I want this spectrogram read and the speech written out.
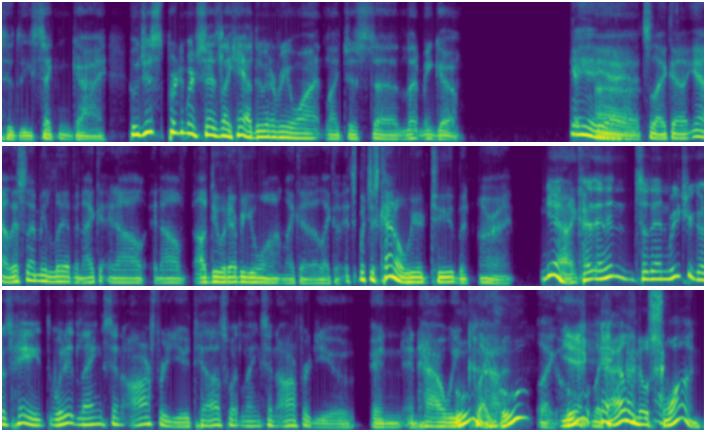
to the second guy, who just pretty much says like, "Hey, I'll do whatever you want. Like, just uh, let me go." Yeah, yeah, yeah. Uh, it's like, uh, yeah, let's let me live, and I can, and I'll, and I'll, I'll do whatever you want. Like a, like a, it's which is kind of weird too, but all right. Yeah, and then so then Reacher goes, "Hey, what did Langston offer you? Tell us what Langston offered you, and and how we Ooh, like who, like who, yeah. like I only know Swan."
